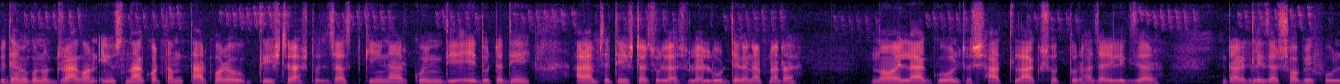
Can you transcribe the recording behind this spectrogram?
যদি আমি কোনো ড্রাগন ইউজ না করতাম, তারপরেও তিরিশটা আসতো। জাস্ট কিং আর কুইন দিয়ে, এই দুটো দিয়েই আরামসে তিরিশটা চলে আসলো। আর লুট দেখেন আপনারা, নয় লাখ গোল্ড সাত লাখ সত্তর হাজার ইলিক্সার ডার্ক ইলিক্সার সবই ফুল।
